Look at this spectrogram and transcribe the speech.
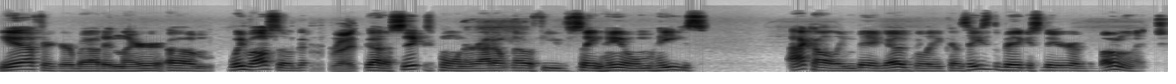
Yeah, I figure about in there. Um, we've also got, Right. got a six pointer. I don't know if you've seen him. He's, I call him Big Ugly because he's the biggest deer of the bunch.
